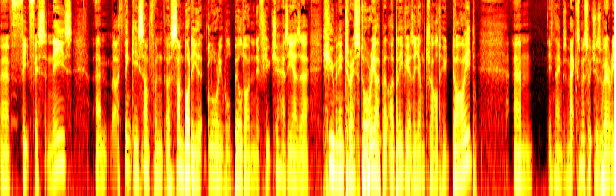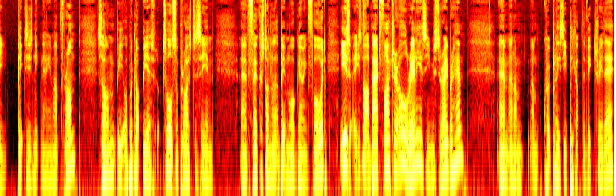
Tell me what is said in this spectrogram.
uh, feet, fists, and knees. Um, I think he's something, uh, somebody that Glory will build on in the future, as he has a human interest story. I, be- I believe he has a young child who died. Um, his name is Maximus, which is where he picks his nickname up from. So I, be, would not be at all surprised to see him uh, focused on a little bit more going forward. He's he's not a bad fighter at all, really, is he, Mr. Abraham? Um, and I'm I'm quite pleased he picked up the victory there.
